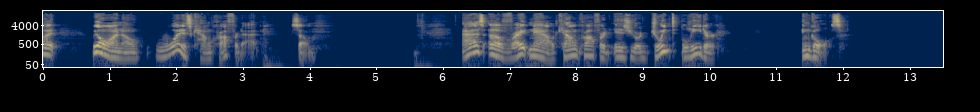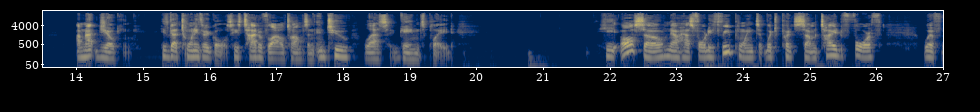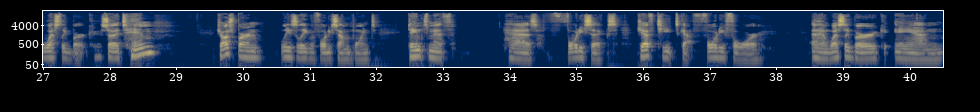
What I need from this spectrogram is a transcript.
But we all want to know what is Cal Crawford at? So, as of right now, Cal Crawford is your joint leader in goals. I'm not joking. He's got 23 goals. He's tied with Lyle Thompson in two less games played. He also now has 43 points, which puts him tied fourth with Wesley Berg. So it's him, Josh Byrne leads the league with 47 points. Dane Smith has 46. Jeff Teat's got 44. And Wesley Berg and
